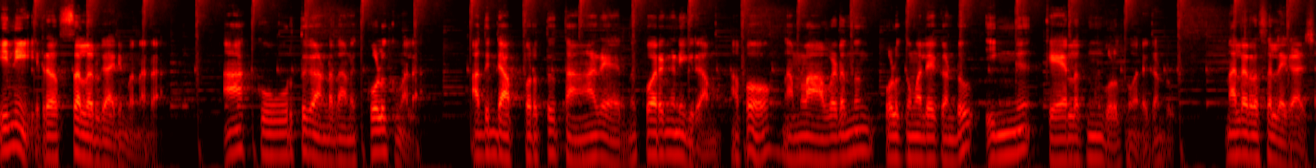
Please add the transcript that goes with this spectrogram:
ഇനി രസമുള്ള ഒരു കാര്യം പറഞ്ഞുതരാം ആ കൂർത്ത് കണ്ടതാണ് കൊളുക്കുമല. അതിന്റെ അപ്പുറത്ത് താഴെയായിരുന്നു കൊരങ്ങണി ഗ്രാമം. അപ്പോൾ നമ്മൾ അവിടെ നിന്നും കൊളുക്കുമലയെ കണ്ടു ഇങ്ങ് കേരളത്തിൽ നിന്നും കൊളുക്കുമലയെ കണ്ടു. നല്ല രസമല്ലേ കാഴ്ച?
